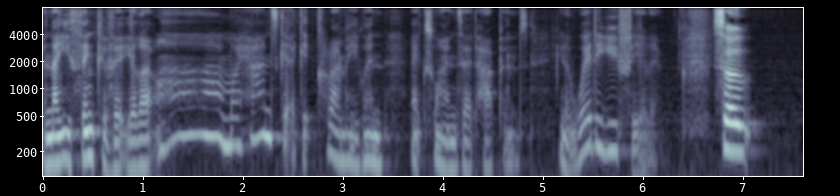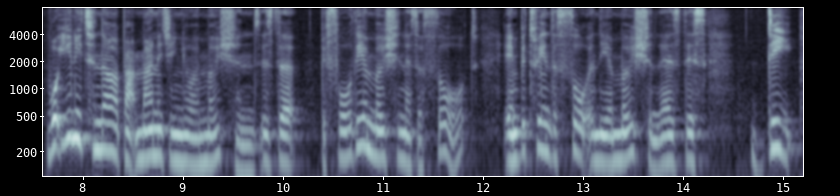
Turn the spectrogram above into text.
And now you think of it, you're like, oh, my hands get bit clammy when X, Y, and Z happens. You know, where do you feel it? So, what you need to know about managing your emotions is that before the emotion, there's a thought. In between the thought and the emotion, there's this deep,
